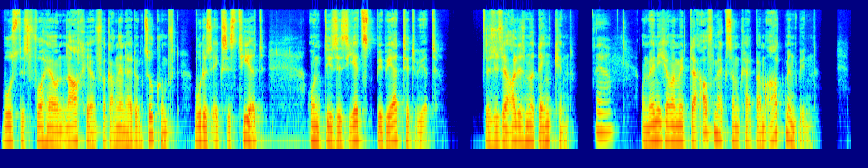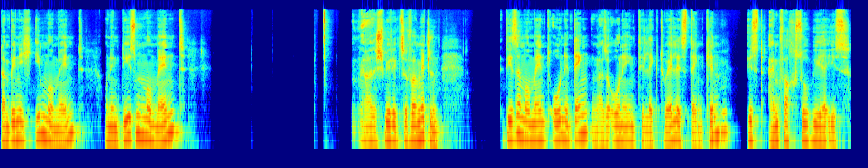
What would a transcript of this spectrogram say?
wo es das Vorher und Nachher, Vergangenheit und Zukunft, wo das existiert und dieses Jetzt bewertet wird. Das ist ja alles nur Denken. Ja. Und wenn ich aber mit der Aufmerksamkeit beim Atmen bin, dann bin ich im Moment und in diesem Moment, ja, das ist schwierig zu vermitteln, dieser Moment ohne Denken, also ohne intellektuelles Denken, mhm. ist einfach so, wie er ist.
